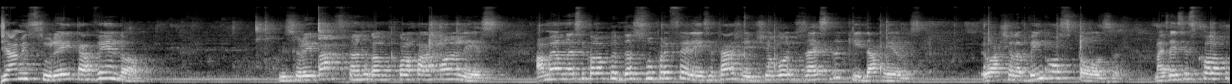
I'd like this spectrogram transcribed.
Já misturei, tá vendo, ó? Misturei bastante, agora vou colocar a maionese. A maionese você coloca da sua preferência, tá, gente? Eu gosto de usar essa daqui, da Harris. Eu acho ela bem gostosa. Mas aí vocês colocam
